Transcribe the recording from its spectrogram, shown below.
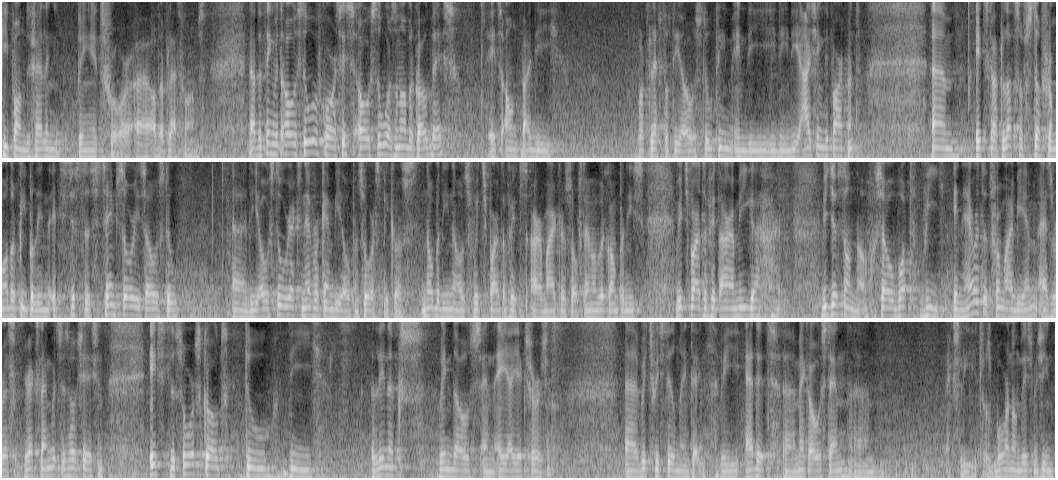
keep on developing it for uh, other platforms. Now the thing with OS/2 of course is OS/2 was another code base. It's owned by the what's left of the OS/2 team in the, the, the icing department. Um, it's got lots of stuff from other people in it's just the same story as OS/2 uh, the OS/2 Rexx never can be open source because nobody knows which part of it are Microsoft and other companies, which part of it are Amiga. We just don't know. So what we inherited from IBM as Rexx, Language Association is the source code to the Linux, Windows and AIX version. Uh, which we still maintain. We added uh, Mac OS 10 um, actually it was born on this machine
